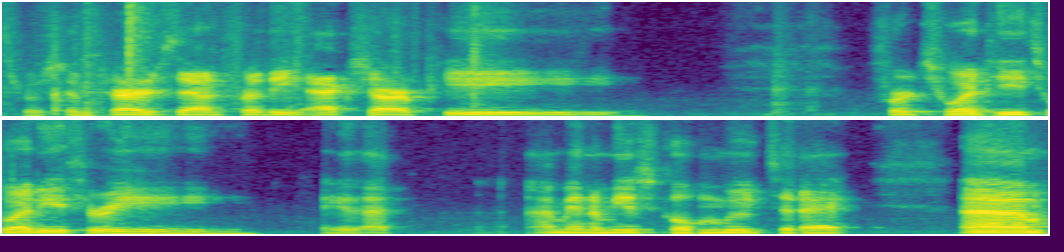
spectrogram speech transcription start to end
throw some cards down for the XRP for 2023. Hey, that I'm in a musical mood today. Um,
